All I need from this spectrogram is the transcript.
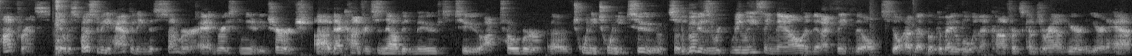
Conference that was supposed to be happening this summer at Grace Community Church. Uh, that conference has now been moved to October of 2022. So the book is re- releasing now, and then I think they'll still have that book available when that conference comes around here in a year and a half.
